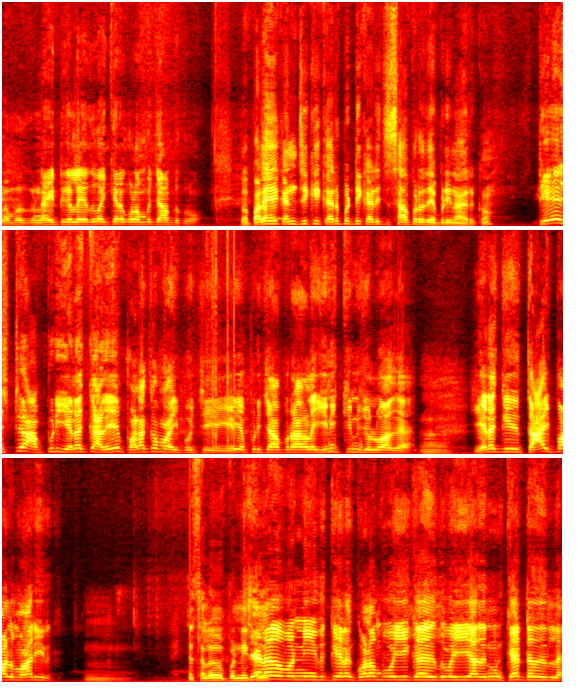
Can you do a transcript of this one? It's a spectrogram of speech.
நம்மளுக்கு நைட்டுகளில் எதுவும் வைக்கிற குழம்பு சாப்பிட்டுக்குறோம். இப்போ பழைய கஞ்சிக்கு கருப்பட்டி கடிச்சு சாப்பிட்றது எப்படிண்ணா இருக்கும்? டேஸ்ட்டு அப்படி எனக்கு அதே பழக்கமாகி போச்சு. எப்படி சாப்பிட்றாங்களோ இனிக்குன்னு சொல்லுவாங்க. எனக்கு இது தாய்ப்பால் மாதிரி இருக்கு. செலவு பண்ணி செலவு பண்ணி இதுக்கு எனக்கு குழம்பு க இது வை அதுன்னு கேட்டது இல்லை.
